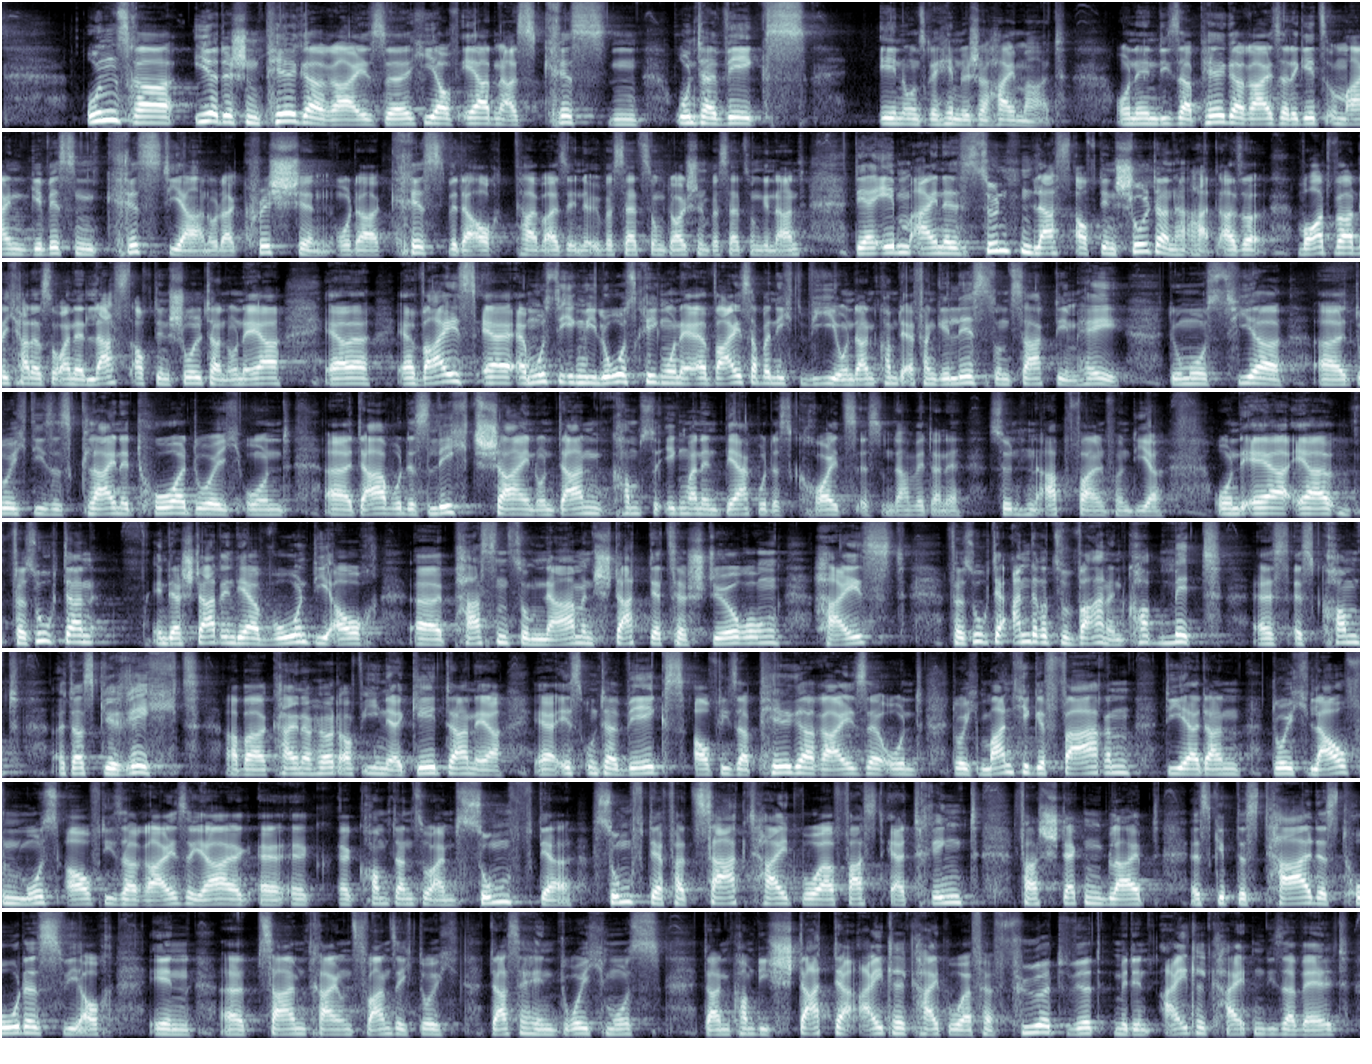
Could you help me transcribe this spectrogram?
unserer irdischen Pilgerreise hier auf Erden als Christen unterwegs in unsere himmlische Heimat. Und in dieser Pilgerreise, da geht es um einen gewissen Christian oder Christian oder Christ wird er auch teilweise in der Übersetzung, deutschen Übersetzung genannt, der eben eine Sündenlast auf den Schultern hat. Also wortwörtlich hat er so eine Last auf den Schultern und er, er, er weiß, er, er muss die irgendwie loskriegen und er weiß aber nicht wie. Und dann kommt der Evangelist und sagt ihm, hey, du musst hier äh, durch dieses kleine Tor durch und äh, da, wo das Licht scheint und dann kommst du irgendwann in den Berg, wo das Kreuz ist und da wird deine Sünden abfallen von dir. Und er, er versucht dann in der Stadt, in der er wohnt, die auch äh, passend zum Namen Stadt der Zerstörung heißt, versucht er andere zu warnen, kommt mit, es, es kommt das Gericht, aber keiner hört auf ihn. Er geht dann, er, er ist unterwegs auf dieser Pilgerreise und durch manche Gefahren, die er dann durchlaufen muss auf dieser Reise, ja, er, er, er kommt dann zu einem Sumpf, der Sumpf der Verzagtheit, wo er fast ertrinkt, fast stecken bleibt. Es gibt das Tal des Todes, wie auch in äh, Psalm 23, durch das er hindurch muss. Dann kommt die Stadt der Eitelkeit, wo er verführt wird mit den Eitelkeiten dieser Welt.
